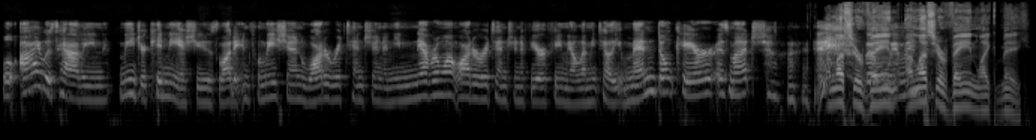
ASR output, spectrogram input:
Well, I was having major kidney issues, a lot of inflammation, water retention, and you never want water retention if you're a female. Let me tell you, men don't care as much. unless you're vain, women, unless you're vain like me.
